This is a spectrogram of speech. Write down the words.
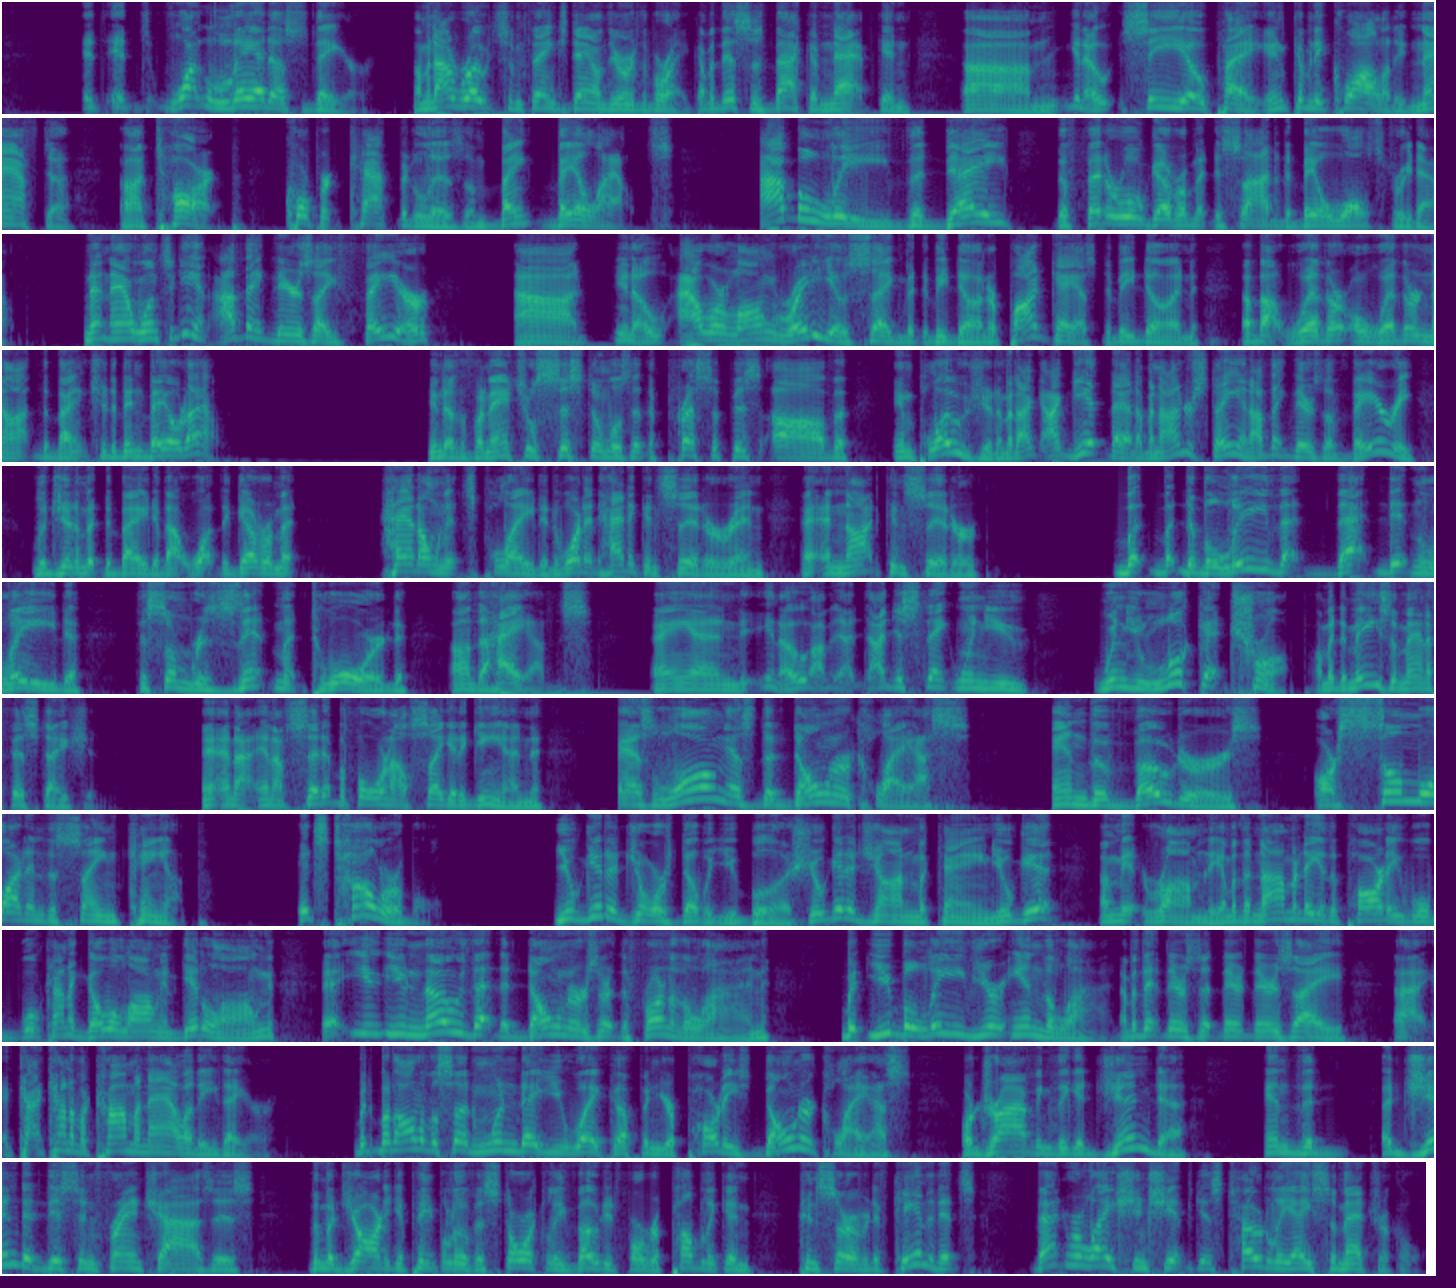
it, it what led us there. I mean, I wrote some things down during the break. I mean, this is back of napkin. Um, you know, CEO pay, income inequality, NAFTA, uh, TARP, corporate capitalism, bank bailouts. I believe the day the federal government decided to bail Wall Street out. Now, now once again, I think there's a fair, uh, you know, hour long radio segment to be done or podcast to be done about whether or whether or not the bank should have been bailed out. You know, the financial system was at the precipice of implosion. I mean, I, I get that. I mean, I understand. I think there's a very legitimate debate about what the government had on its plate and what it had to consider and and not consider but but to believe that that didn't lead to some resentment toward uh, the haves. And you know, I, I, just think when you when you look at Trump, I mean, to me, he's a manifestation. And I, and I've said it before, and I'll say it again. As long as the donor class and the voters are somewhat in the same camp, it's tolerable. You'll get a George W. Bush, you'll get a John McCain, you'll get a Mitt Romney. I mean, the nominee of the party will will kind of go along and get along. Uh, you you know that the donors are at the front of the line, but you believe you're in the line. I mean, there's a, there there's a uh, kind of a commonality there. But but all of a sudden, one day you wake up and your party's donor class are driving the agenda, and the agenda disenfranchises the majority of people who have historically voted for Republican conservative candidates. That relationship gets totally asymmetrical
